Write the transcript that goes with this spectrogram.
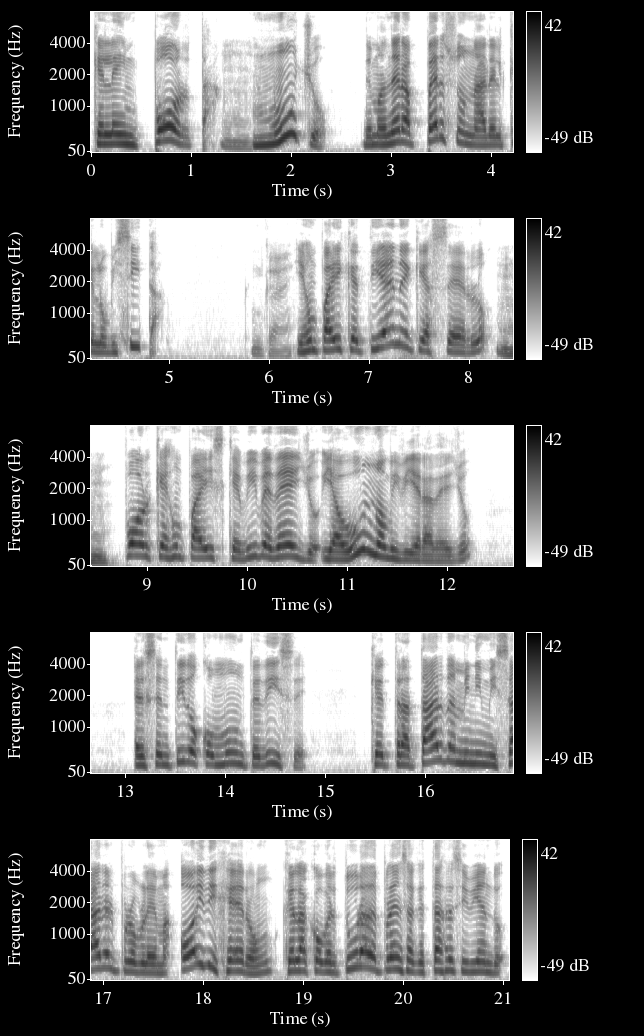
que le importa mucho de manera personal el que lo visita. Y es un país que tiene que hacerlo porque es un país que vive de ello y aún no viviera de ello, el sentido común te dice que tratar de minimizar el problema, hoy dijeron que la cobertura de prensa que está recibiendo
